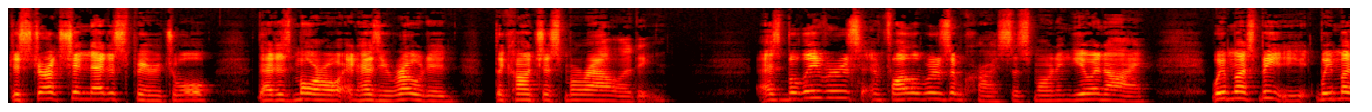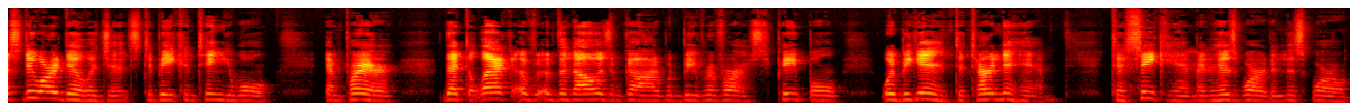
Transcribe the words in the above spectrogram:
Destruction that is spiritual, that is moral, and has eroded the conscious morality. As believers and followers of Christ this morning, you and I, we must be we must do our diligence to be continual in prayer that the lack of, of the knowledge of God would be reversed. People would begin to turn to Him, to seek Him and His Word in this world.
